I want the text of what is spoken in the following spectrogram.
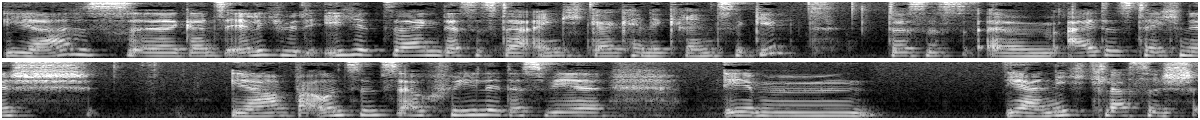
Ja, das äh, ganz ehrlich würde ich jetzt sagen, dass es da eigentlich gar keine Grenze gibt. Dass es ähm, alterstechnisch, ja, bei uns sind es auch viele, dass wir eben ja nicht klassisch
